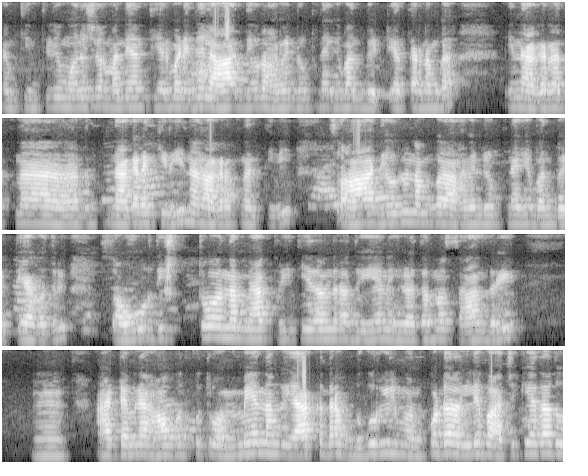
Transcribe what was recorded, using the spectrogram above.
ನಮ್ಮ ತಿಂತಿಳಿ ಮನುಷ್ಯರ ಮನೆ ಅಂತ ಏನು ಮಾಡಿದ್ದಿಲ್ಲ ಆ ದೇವ್ರು ಹಾವಿನ ರೂಪನಾಗೆ ಬಂದು ಭೇಟಿ ಆಗ್ತಾರೆ ನಮ್ಗೆ. ಈ ನಾಗರತ್ನ ನಾಗರಕಿರಿ ನಾವು ನಾಗರತ್ನ ಅಂತೀವಿ. ಸೊ ಆ ದೇವರು ನಮ್ಗೆ ಹಾವಿನ ರೂಪನಾಗೆ ಬಂದು ಭೇಟಿ ಆಗೋದ್ರಿ. ಸೊ ಅವ್ರದ್ದು ಇಷ್ಟೋ ನಮ್ಮ ಮ್ಯಾಗ ಪ್ರೀತಿ ಇದೆ ಅಂದ್ರೆ ಅದು ಏನು ಹೇಳಿದ್ರೂ ಸಾಲದ್ರಿ. ಹ್ಞೂ ಆ ಟೈಮ್ನಾಗ ಹಾವು ಬಂದು ಕೂತ್ರು, ಒಮ್ಮೆ ನಂಗೆ ಯಾಕಂದ್ರೆ ಹುಡುಗರು ಇಲ್ಲಿ ಮನ್ಕೊಂಡ್ರೆ ಅಲ್ಲೇ ಬಾಚಿಕೆ ಅದ ಅದು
